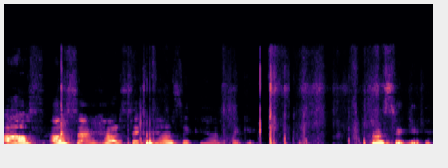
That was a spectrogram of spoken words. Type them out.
Oh, oh sorry, hold a second, hold a second, hold a second. Hold a second.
